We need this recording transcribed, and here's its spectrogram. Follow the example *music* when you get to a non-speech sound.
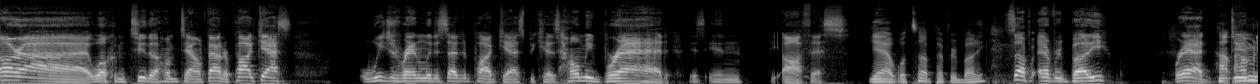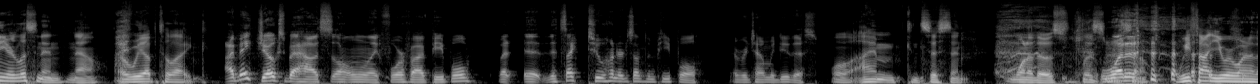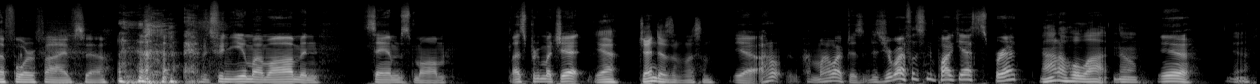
All right, welcome to the Hometown Founder Podcast. We just randomly decided to podcast because homie Brad is in the office. Yeah, what's up, everybody? What's up, everybody? Brad, How, dude, how many are listening now? Are we up to like? I make jokes about how it's only like four or five people, but it, it's like 200 something people every time we do this. Well, I'm consistent. One of those *laughs* listeners. What so. We thought you were one of the four or five, so *laughs* Between you, my mom, and Sam's mom. That's pretty much it. yeah. Jen doesn't listen. Yeah, I don't, my wife doesn't. Does your wife listen to podcasts, Brad? Not a whole lot. No. Yeah. Yeah.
